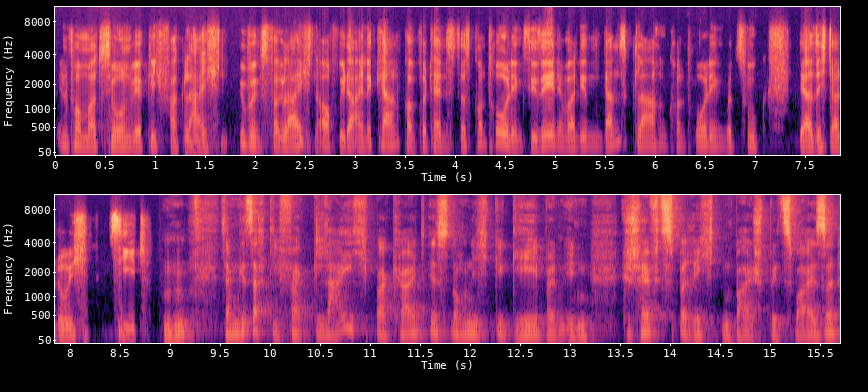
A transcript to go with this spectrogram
Informationen wirklich vergleichen? Übrigens vergleichen auch wieder eine Kernkompetenz des Controllings. Sie sehen immer diesen ganz klaren Controlling-Bezug, der sich dadurch zieht. Mhm. Sie haben gesagt, die Vergleichbarkeit ist noch nicht gegeben, in Geschäftsberichten beispielsweise.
